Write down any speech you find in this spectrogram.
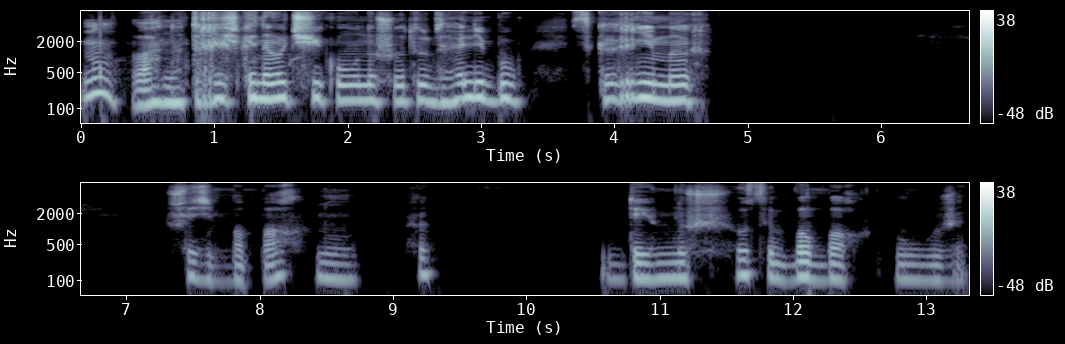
Ну, ладно, трішки неочікувано, що тут взагалі був скрімер. Щось бабахнуло. Хе. Дивно, що це бабахнуло вже.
